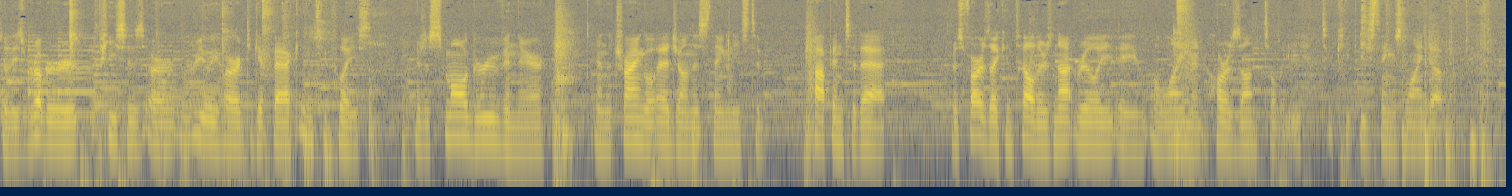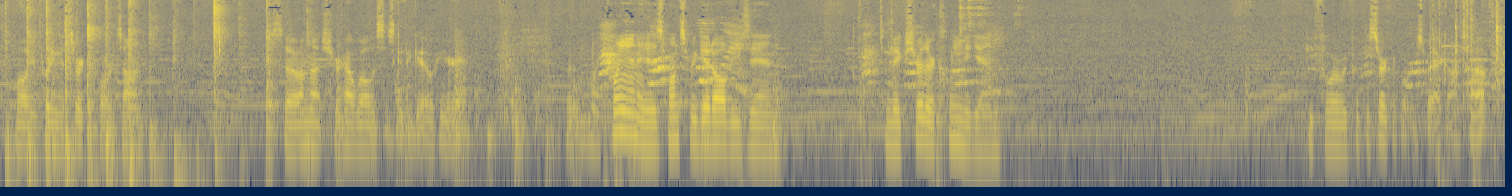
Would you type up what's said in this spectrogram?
So these rubber pieces are really hard to get back into place. There's a small groove in there and the triangle edge on this thing needs to pop into that. But as far as I can tell, there's not really a alignment horizontally to keep these things lined up while you're putting the circuit boards on. So I'm not sure how well this is going to go here. But my plan is, once we get all these in, to make sure they're clean again before we put the circuit boards back on top.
